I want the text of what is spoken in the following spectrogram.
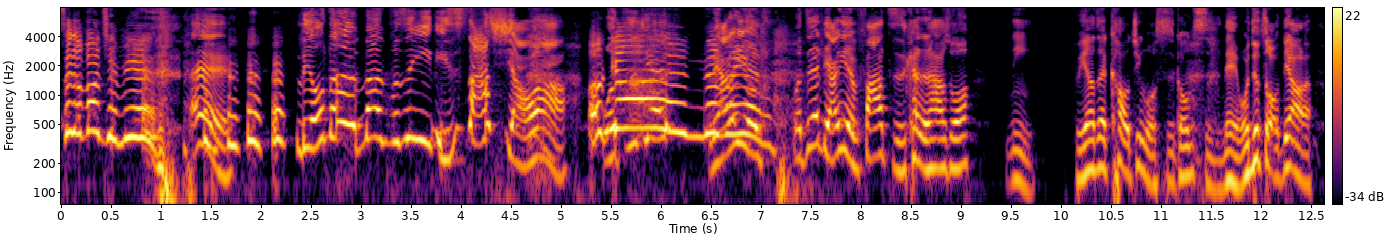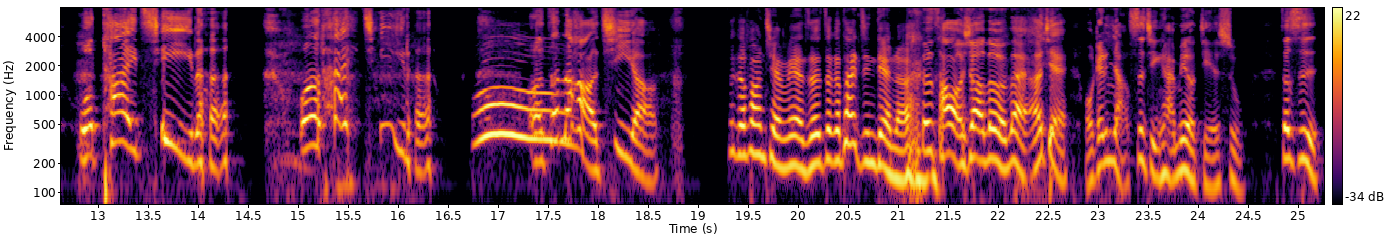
这个放前面，哎、流的很慢，不是一体，是沙小啊！我我直接干两眼，我直接两眼发直看着他说：“你不要再靠近我十公尺以内！”我就走掉了。我太气了，我太气了，哦，我真的好气哦！这个放前面，这这个太经典了。这超好笑，对不对？而且我跟你讲，事情还没有结束，这是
